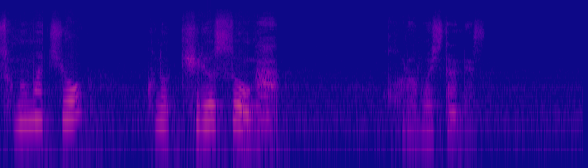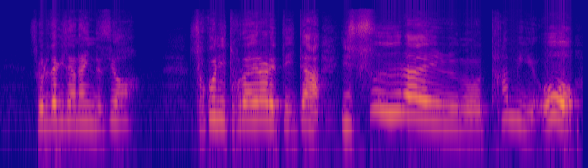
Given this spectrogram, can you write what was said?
その町をこのキリオス王が滅ぼしたんです。それだけじゃないんですよ。そこに捕らえられていたイスラエルの民を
